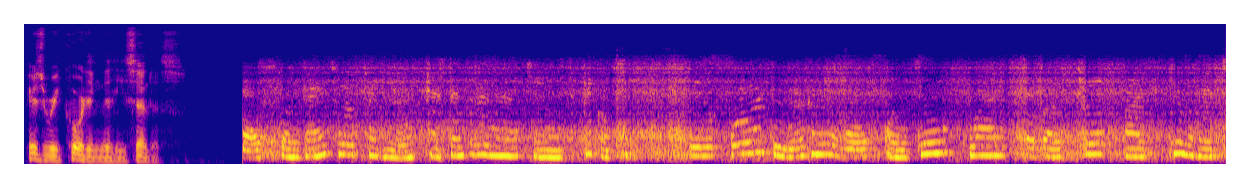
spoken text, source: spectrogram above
Here's a recording that he sent us. Yes, from World Radio has frequency. We look forward to welcoming on 21735 kilohertz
